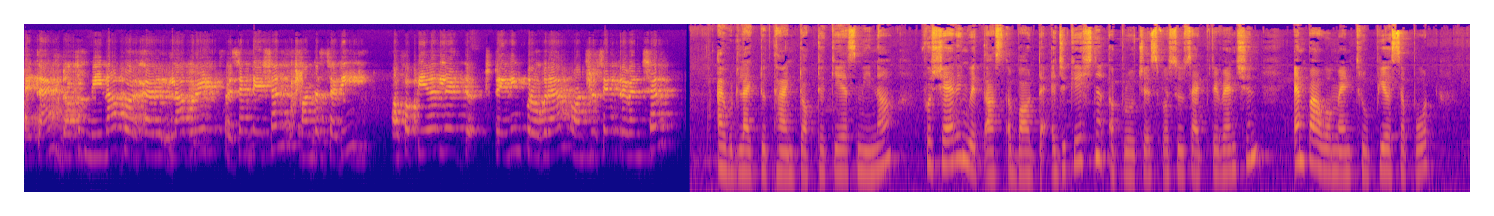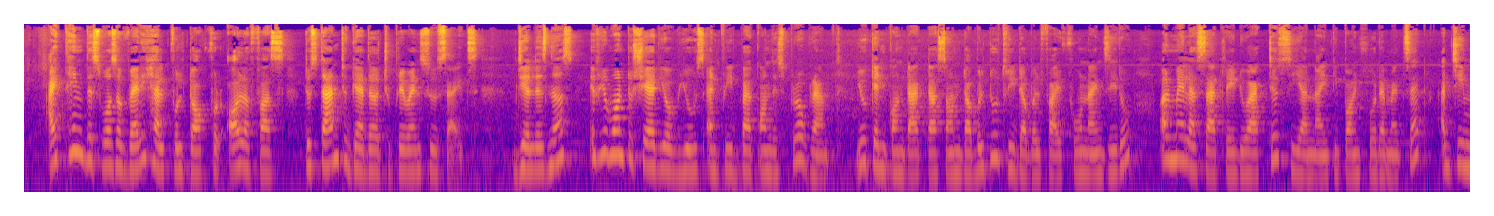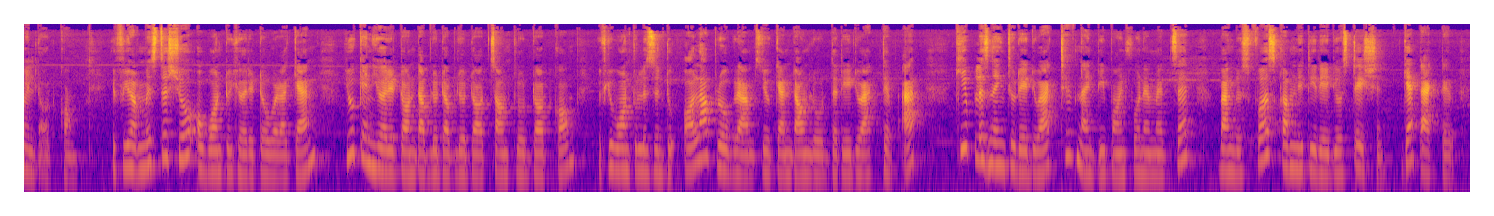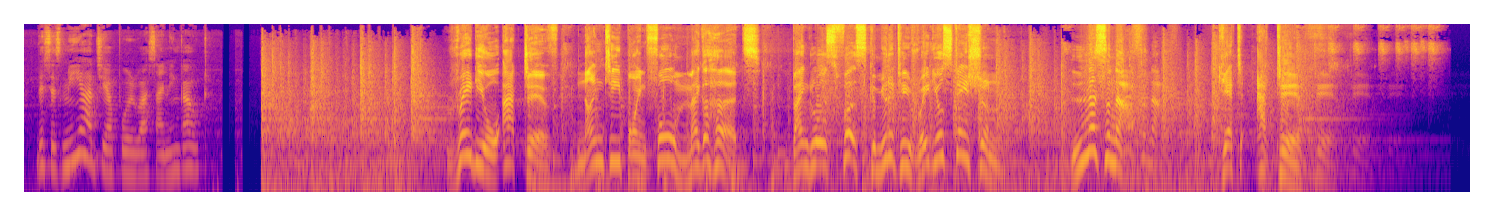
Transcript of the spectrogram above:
I thank Dr. Meena for her elaborate presentation on the study of a peer-led training program on suicide prevention. I would like to thank Dr. K.S. Meena for sharing with us about the educational approaches for suicide prevention, empowerment through peer support. I think this was a very helpful talk for all of us to stand together to prevent suicides. Dear listeners, if you want to share your views and feedback on this program, you can contact us on 223555490 or mail us at radioactivecr90.4mhz at gmail.com. If you have missed the show or want to hear it over again, you can hear it on www.soundcloud.com. If you want to listen to all our programs, you can download the Radioactive app. Keep listening to Radioactive 90.4 MHz, Bangalore's first community radio station. Get active. This is me, Ajay signing out. Radioactive 90.4 megahertz. Bangalore's first community radio station. Listen up. Get active.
